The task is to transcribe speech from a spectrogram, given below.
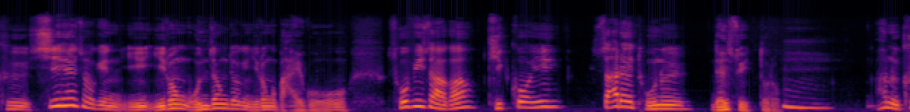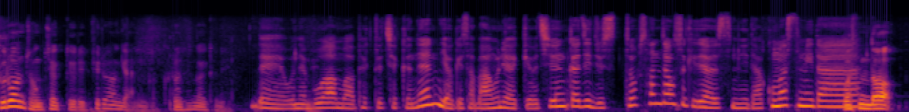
그 시혜적인 이, 이런 온정적인 이런 거 말고 소비자가 기꺼이 쌀에 돈을 낼 수 있도록 음. 하는 그런 정책들이 필요한 게 아닌가 그런 생각이 드네요. 네, 오늘 네. 모아모아 팩트 체크는 여기서 마무리할게요. 지금까지 뉴스톱 선정수 기자였습니다. 고맙습니다. 고맙습니다.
